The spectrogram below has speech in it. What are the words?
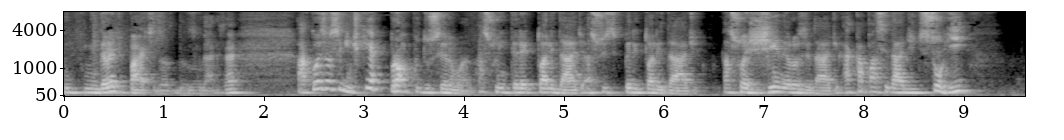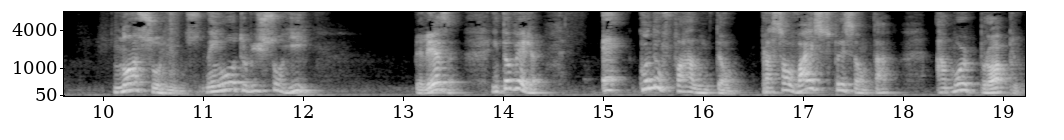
em grande parte dos, dos lugares, né? A coisa é o seguinte, o que é próprio do ser humano? A sua intelectualidade, a sua espiritualidade, a sua generosidade, a capacidade de sorrir Nós sorrimos, nenhum outro bicho sorri. Beleza? Então veja, é quando eu falo então, para salvar essa expressão, tá? Amor próprio.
